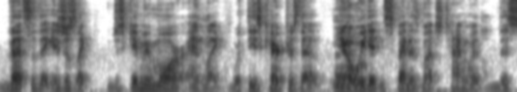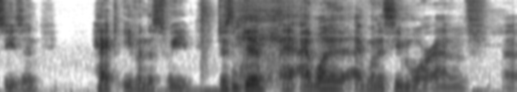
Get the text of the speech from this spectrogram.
that's the thing. It's just like just give me more and like with these characters that you know we didn't spend as much time with this season. Heck, even the Swede. Just give. I want to. I want to see more out of uh,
